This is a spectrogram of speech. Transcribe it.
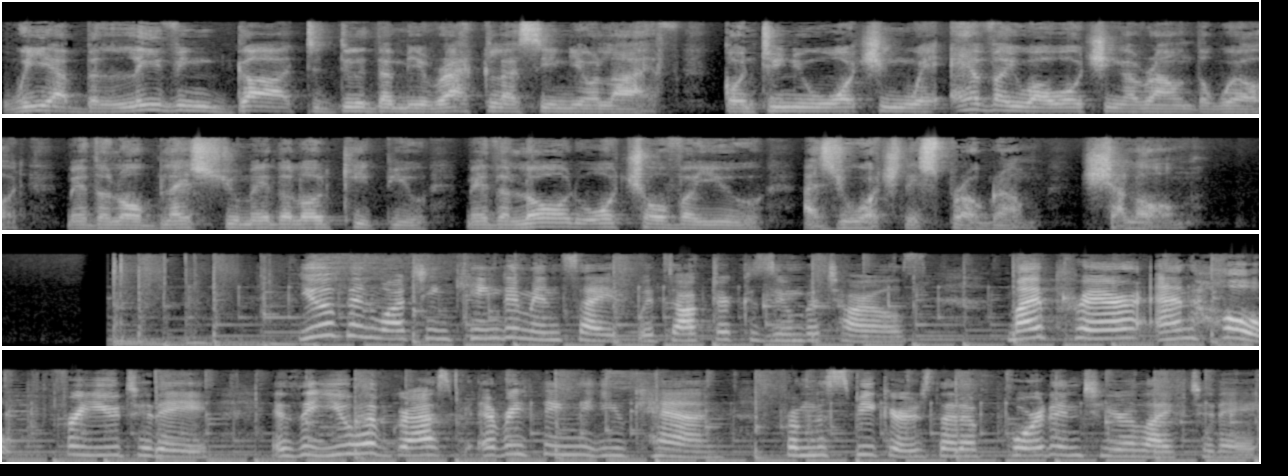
We are believing God to do the miraculous in your life. Continue watching wherever you are watching around the world. May the Lord bless you. May the Lord keep you. May the Lord watch over you as you watch this program. Shalom. You have been watching Kingdom Insight with Dr. Kazumba Charles. My prayer and hope for you today is that you have grasped everything that you can from the speakers that have poured into your life today.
